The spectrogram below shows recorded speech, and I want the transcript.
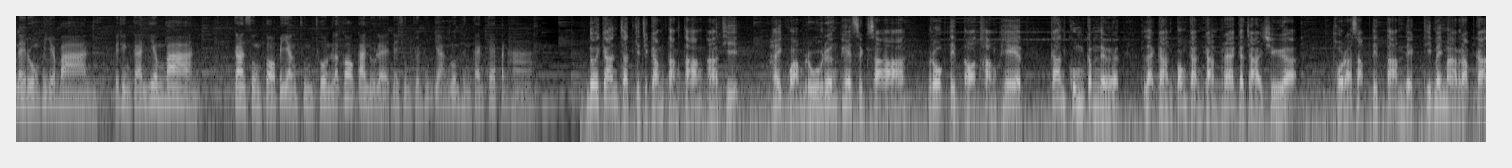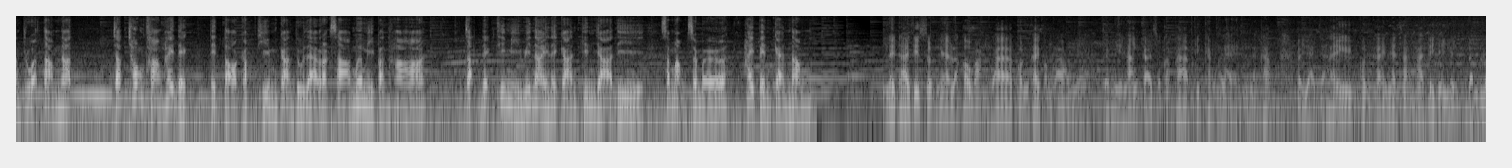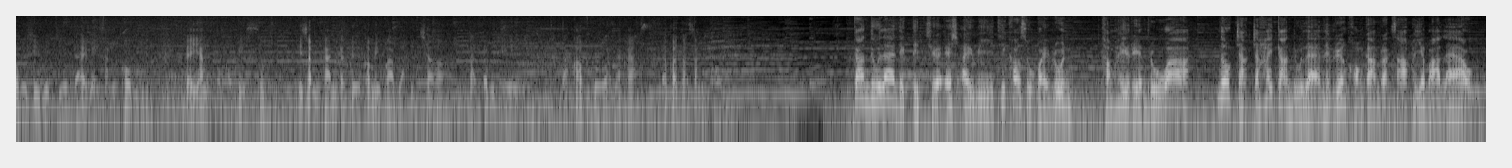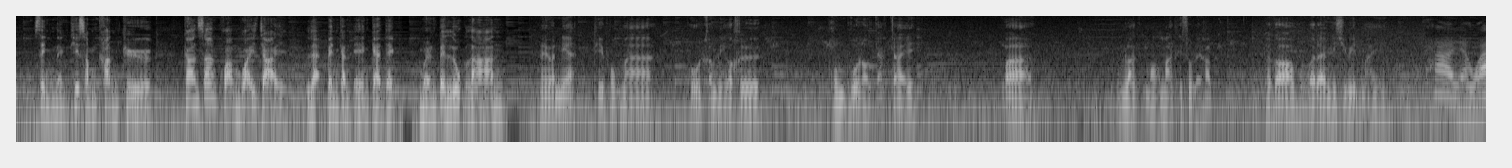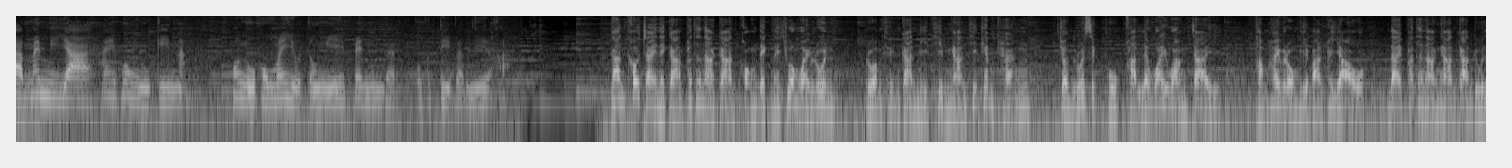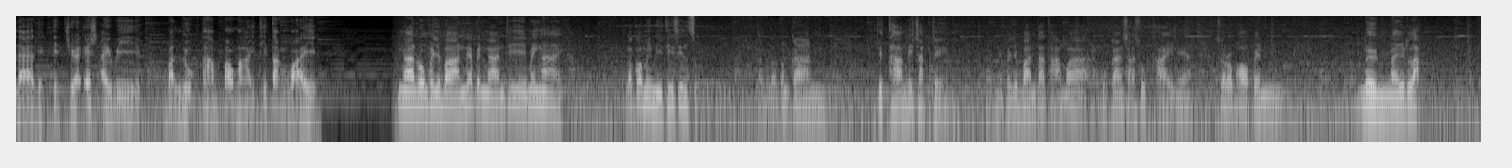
ในโรงพยาบาล ไปถึงการเยี่ยมบ้าน การส่งต่อไปยังชุมชน แล้วก็การดูแลในชุมชนทุกอย่างรวมถึงการแก้ปัญหา โดยการจัดกิจกรรมต่างๆ อาทิ ให้ความรู้เรื่องเพศศึกษา โรคติดต่อทางเพศ การคุมกำเนิด และการป้องกันการแพร่กระจายเชื้อ โทรศัพท์ติดตามเด็กที่ไม่มารับการตรวจตามนัด จัดช่องทางให้เด็ก ติดต่อกับทีมการดูแลรักษาเมื่อมีปัญหา จัดเด็กที่มีวินัยในการกินยาดี สม่ำเสมอให้เป็นแกนนำในท้ายที่สุดเนี่ยเราก็หวังว่าคนไข้ของเราเนี่ยจะมีร่างกายสุขภาพที่แข็งแรงนะครับเราอยากจะให้คนไข้เนี่ยสามารถที่จะดำรงชีวิตอยู่ได้ในสังคม ได้อย่างปกติสุข ที่สำคัญก็คือก็มีความรับผิดชอบต่อตนเอง ต่อครอบครัวนะครับ แล้วก็ต่อสังคม การดูแลเด็กติดเชื้อ HIV ที่เข้าสู่วัยรุ่นทำให้เรียนรู้ว่า นอกจากจะให้การดูแลในเรื่องของการรักษาพยาบาลแล้ว สิ่งหนึ่งที่สำคัญคือ การสร้างความไว้ใจและเป็นกันเองแก่เด็กเหมือนเป็นลูกหลาน ในวันเนี้ยที่ผมมาพูดคำนี้ก็คือ ผมพูดออกจากใจ ว่าผมรักหมอมากที่สุดเลยครับ แล้วก็ผมก็ได้มีชีวิตใหม่ ถ้าอย่างว่าไม่มียาให้พวกหนูกินอะ พวกหนูคงไม่อยู่ตรงนี้เป็นแบบปกติแบบนี้อะค่ะ การเข้าใจในการพัฒนาการของเด็กในช่วงวัยรุ่น รวมถึงการมีทีมงานที่เข้มแข็ง จนรู้สึกผูกพันและไว้วางใจทำให้โรงพยาบาลพะเยาได้พัฒนางานการดูแลเด็กติดเชื้อ HIV บรรลุตามเป้าหมายที่ตั้งไว้ งานโรงพยาบาลเนี่ยเป็นงานที่ไม่ง่ายครับ แล้วก็ไม่มีที่สิ้นสุด ครับเราต้องการทิศทางที่ชัดเจนในปัจจุบันถ้าถามว่าองค์การสาธารณสุขไทยเนี่ยสรพเป็นหนึ่งในหลัก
